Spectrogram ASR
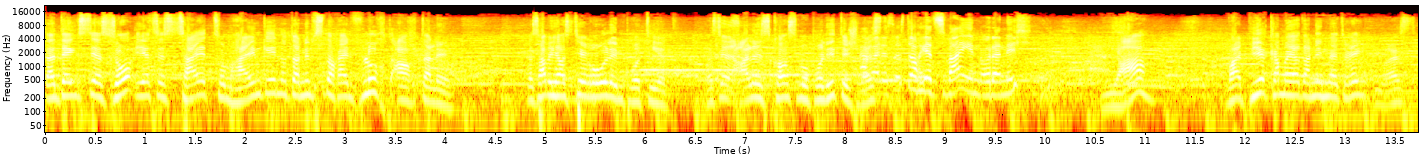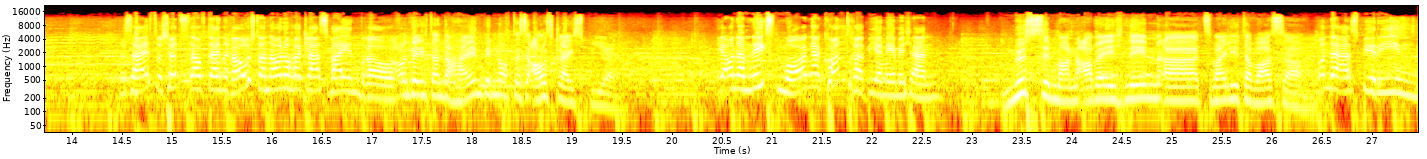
dann denkst du dir so, jetzt ist Zeit zum Heimgehen und dann nimmst du noch ein Fluchtachterle. Das habe ich aus Tirol importiert. Das ist ja alles kosmopolitisch, Aber weißt das ist doch jetzt Wein, oder nicht? Ja, weil Bier kann man ja dann nicht mehr trinken, weißt Das heißt, du schützt auf deinen Rausch dann auch noch ein Glas Wein drauf. Und wenn ich dann daheim bin, noch das Ausgleichsbier. Ja, und am nächsten Morgen ein Kontrabier, nehme ich an. Müsste man, aber ich nehme äh, zwei Liter Wasser. Und ein Aspirin.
